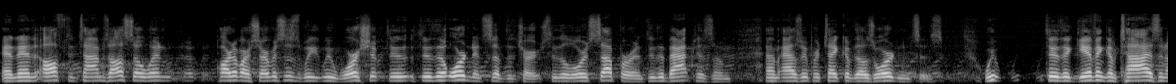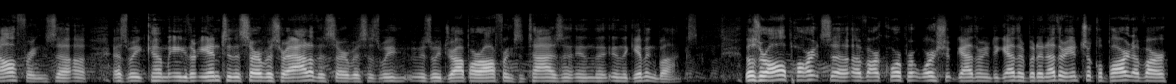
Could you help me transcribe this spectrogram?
And then oftentimes also when uh, part of our services, we, we worship through, through the ordinance of the church, through the Lord's Supper and through the baptism um, as we partake of those ordinances. We, through the giving of tithes and offerings uh, uh, as we come either into the service or out of the service as we, as we drop our offerings and tithes in the, in the giving box. Those are all parts uh, of our corporate worship gathering together, but another integral part of our,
